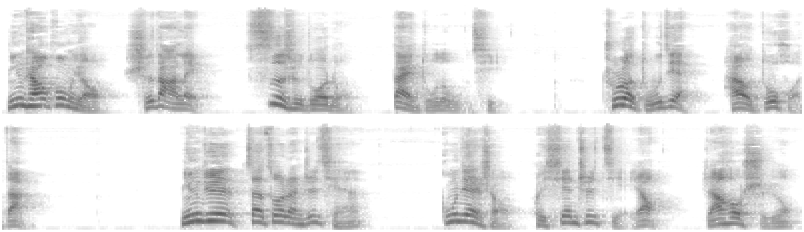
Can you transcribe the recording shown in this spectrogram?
明朝共有十大类、四十多种。带毒的武器，除了毒箭，还有毒火弹。明军在作战之前，弓箭手会先吃解药，然后使用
